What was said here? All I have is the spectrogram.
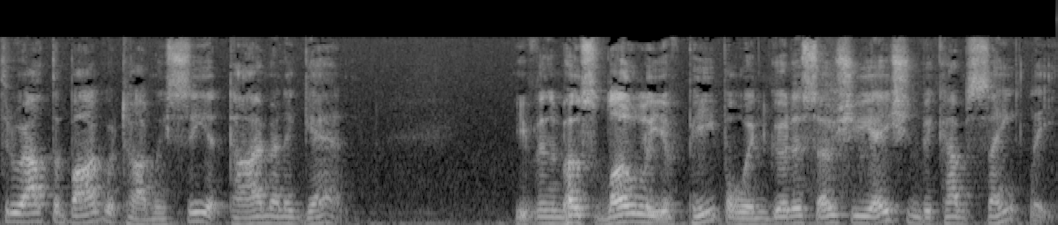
Throughout the Bhagavatam, we see it time and again. Even the most lowly of people in good association become saintly.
